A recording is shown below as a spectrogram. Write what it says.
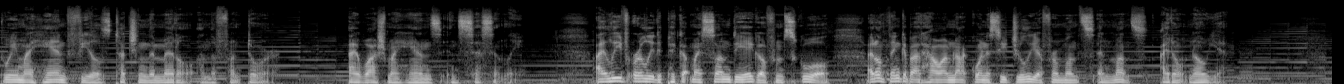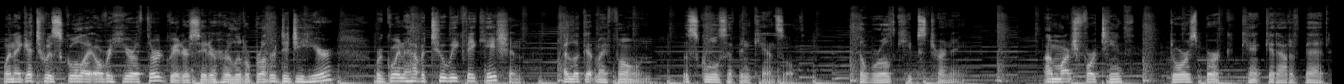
the way my hand feels touching the metal on the front door. I wash my hands incessantly. I leave early to pick up my son Diego from school. I don't think about how I'm not going to see Julia for months and months. I don't know yet. When I get to his school, I overhear a third grader say to her little brother, Did you hear? We're going to have a two week vacation. I look at my phone. The schools have been canceled. The world keeps turning. On March 14th, Doris Burke can't get out of bed.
